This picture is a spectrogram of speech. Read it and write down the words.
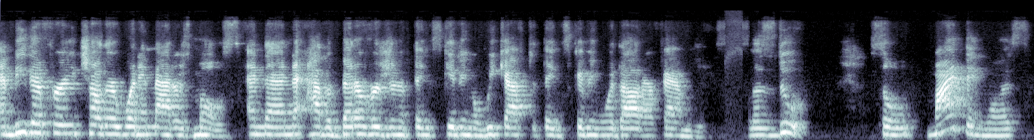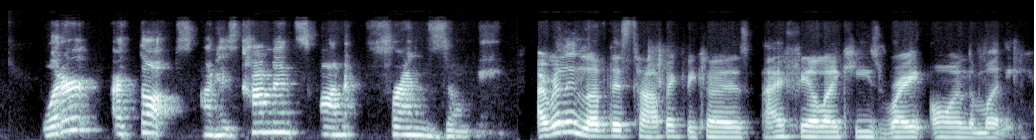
and be there for each other when it matters most. And then have a better version of Thanksgiving a week after Thanksgiving without our families. Let's do it. So my thing was, what are our thoughts on his comments on friend zoning? I really love this topic because I feel like he's right on the money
